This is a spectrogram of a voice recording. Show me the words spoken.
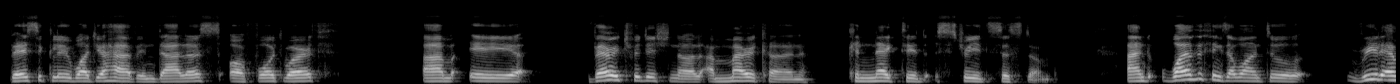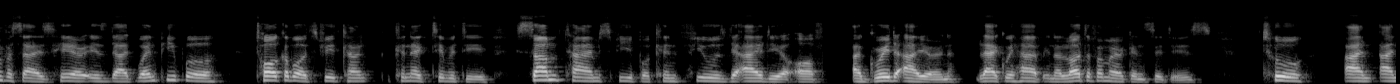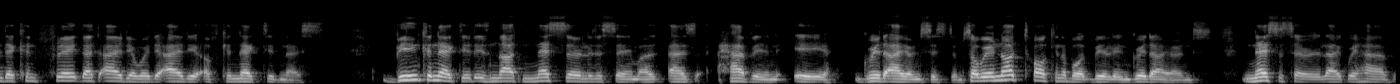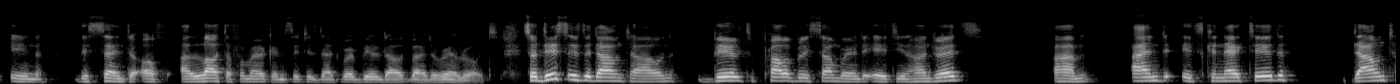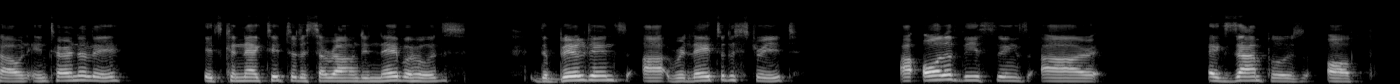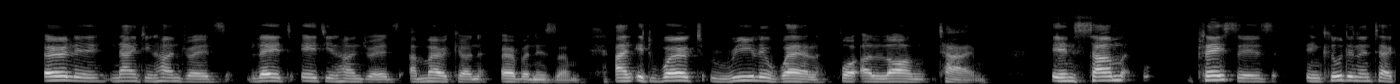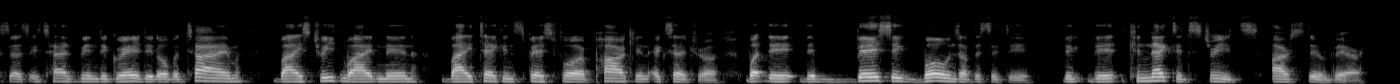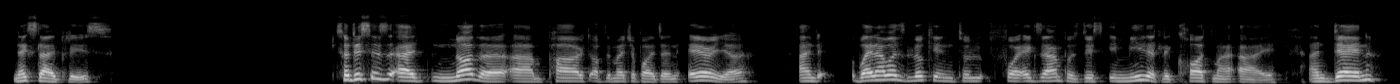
basically what you have in Dallas or Fort Worth, um, a very traditional American connected street system. And one of the things I want to really emphasize here is that when people talk about street con connectivity, sometimes people confuse the idea of a gridiron, like we have in a lot of American cities, to and and they conflate that idea with the idea of connectedness. being connected is not necessarily the same as, as having a gridiron system. So we're not talking about building gridirons necessarily like we have in the center of a lot of American cities that were built out by the railroads. So this is the downtown built probably somewhere in the 1800s. Um, and it's connected downtown internally. It's connected to the surrounding neighborhoods. The buildings are relate to the street. Uh, all of these things are examples of early 1900s, late 1800s American urbanism. And it worked really well for a long time. In some places, including in Texas, it has been degraded over time by street widening, by taking space for parking, etc. But the, the basic bones of the city, the, the connected streets are still there. Next slide, please. So this is another um, part of the metropolitan area. And when I was looking to for examples, this immediately caught my eye. And then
